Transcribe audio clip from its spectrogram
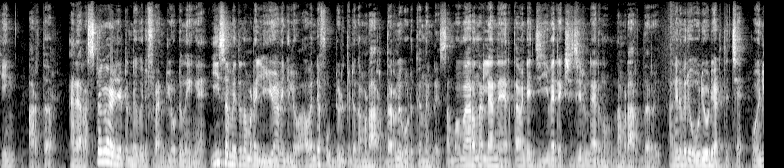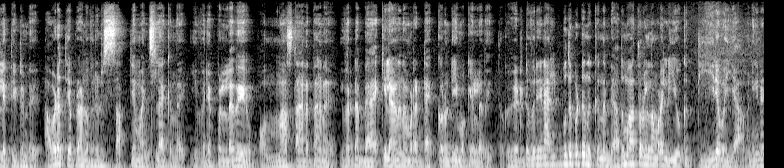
കിങ് അർത്തർ അങ്ങനെ റെസ്റ്റൊക്കെ കഴിഞ്ഞിട്ടുണ്ട് ഇവർ ഫ്രണ്ടിലോട്ട് നീങ്ങേ ഈ സമയത്ത് നമ്മുടെ ലിയോ ആണെങ്കിലോ അവന്റെ ഫുഡ് എടുത്തിട്ട് നമ്മുടെ അർദ്ധറിന് കൊടുക്കുന്നുണ്ട്. സംഭവം വേറെ ഒന്നല്ല നേരത്തെ അവന്റെ ജീവൻ രക്ഷിച്ചിട്ടുണ്ടായിരുന്നു നമ്മുടെ അർദ്ധർ അങ്ങനെ ഇവർ ഓടി ഓടി അടുത്ത ചെക്ക് പോയിന്റിൽ എത്തിയിട്ടുണ്ട്. അവിടെ എത്തിയപ്പോഴാണ് ഇവരൊരു സത്യം മനസ്സിലാക്കുന്നത്. ഇവരിപ്പോൾ ഉള്ളത് ഒന്നാം സ്ഥാനത്താണ്. ഇവരുടെ ബാക്കിലാണ് നമ്മുടെ ഡെക്കറും ടീമൊക്കെ ഉള്ളത്. ഇതൊക്കെ കേട്ടിട്ട് ഇവരിങ്ങനെ അത്ഭുതപ്പെട്ട് നിൽക്കുന്നുണ്ട്. അത് മാത്രമല്ല നമ്മുടെ ലിയോക്ക് തീരെ വയ്യ. അവനിങ്ങനെ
